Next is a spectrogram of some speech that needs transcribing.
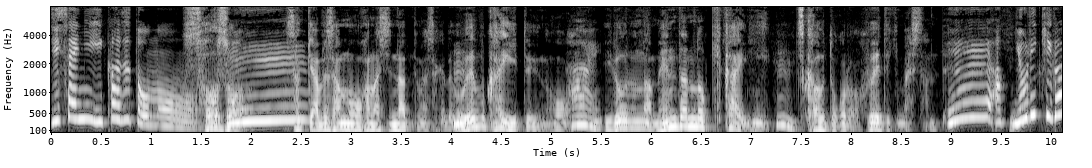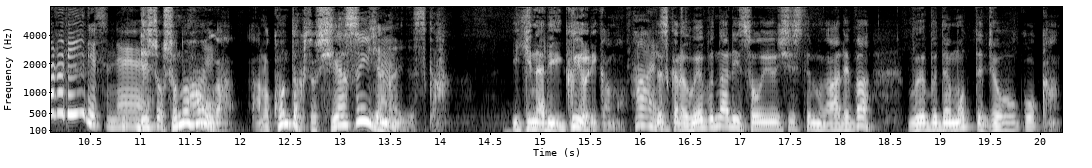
実際に行かずと思う。そうそう。さっき安倍さんもお話になってましたけど、ウェブ会議というのを、はいいろいろな面談の機会に使うところが増えてきましたんで。ええあ、より気軽でいいですね。でしょ、その方が、はいあの、コンタクトしやすいじゃないですか。いきなり行くよりかも。はいですから、ウェブなりそういうシステムがあれば、ウェブでもって情報交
